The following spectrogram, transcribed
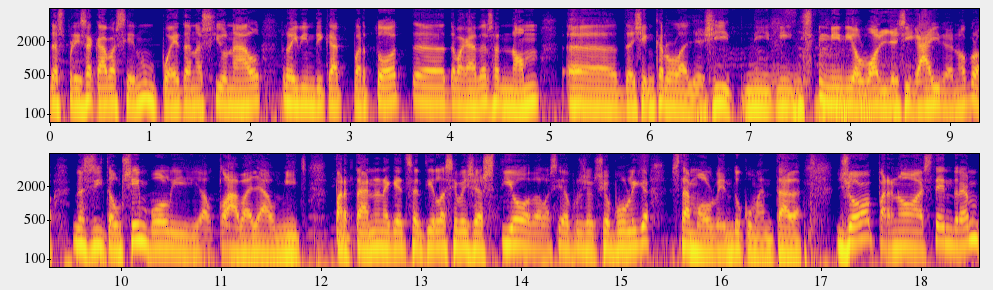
després acaba sent un poeta nacional reivindicat per tot, eh, de vegades en nom eh, de gent que no l'ha llegit, ni, ni, ni, ni el vol llegir gaire, no? però necessita un símbol i el clava allà al mig. Per tant, en aquest sentit, la seva gestió de la seva projecció pública està molt ben documentada. Jo, per no estendre'm,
